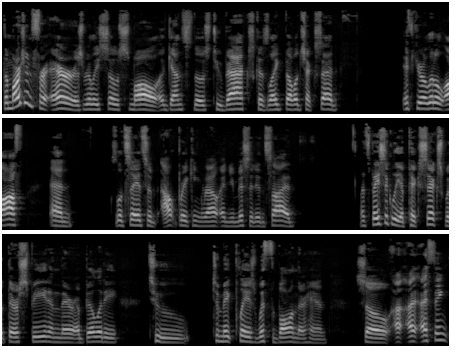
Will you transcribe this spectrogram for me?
The margin for error is really so small against those two backs because, like Belichick said, if you're a little off and let's say it's an outbreaking route and you miss it inside, that's basically a pick six with their speed and their ability to to make plays with the ball in their hand. So I, I think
